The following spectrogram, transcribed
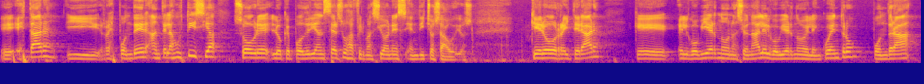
eh, estar y responder ante la justicia sobre lo que podrían ser sus afirmaciones en dichos audios. Quiero reiterar que el gobierno nacional, el gobierno del encuentro, pondrá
